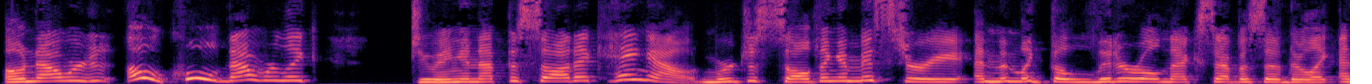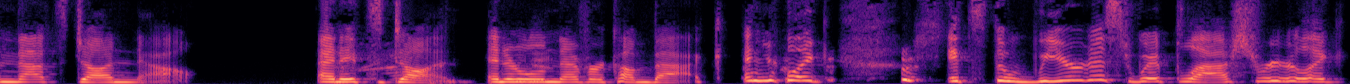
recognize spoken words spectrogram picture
oh, now we're just, oh, cool. Now we're like doing an episodic hangout and we're just solving a mystery. And then, like, the literal next episode, they're like, and that's done now. And it's done and it will never come back. And you're like, it's the weirdest whiplash where you're like,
